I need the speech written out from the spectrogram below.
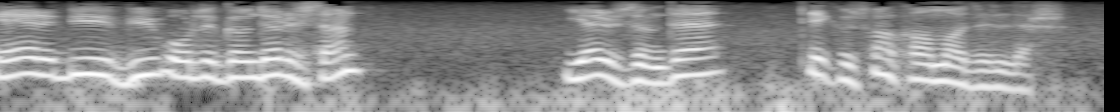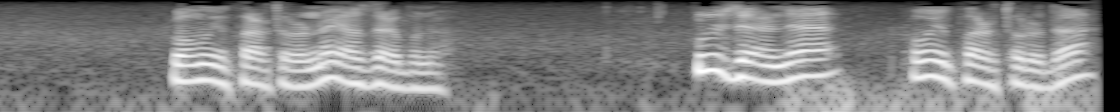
eğer bir büyük ordu gönderirsen yeryüzünde tek Müslüman kalmaz dediler. Roma İmparatorluğu'na yazdılar bunu. Bunun üzerine Roma İmparatoru da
